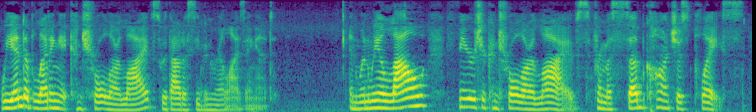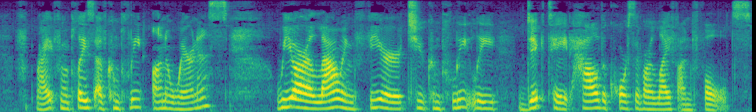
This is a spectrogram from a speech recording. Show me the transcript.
we end up letting it control our lives without us even realizing it. And when we allow fear to control our lives from a subconscious place, right, from a place of complete unawareness, we are allowing fear to completely dictate how the course of our life unfolds.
